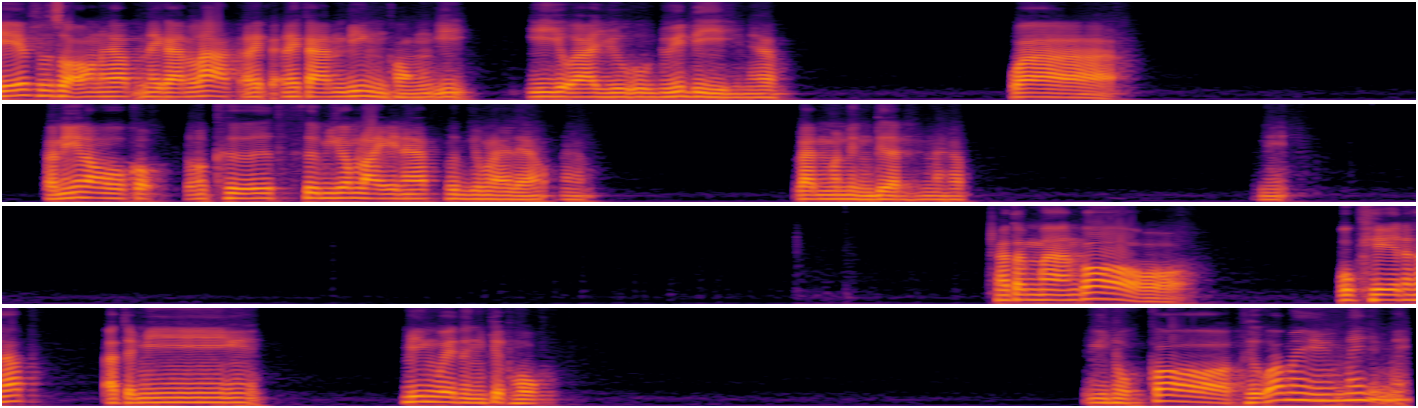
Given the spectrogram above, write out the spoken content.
EF 0 2 นะครับ ในการลากในการวิ่งของ EUR UVD นะครับ ว่า ตอนนี้เราก็คือคือมีกำไรนะครับคือมีกำไรแล้วนะครับรันมาหนึ่งเดือนนะครับนี่ การทำงานก็โอเคนะครับ อาจจะมีวิ่งไปถึงจุดหกวีหกก็ถือว่าไม่ไม่ไม่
